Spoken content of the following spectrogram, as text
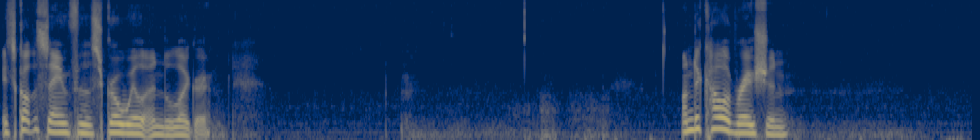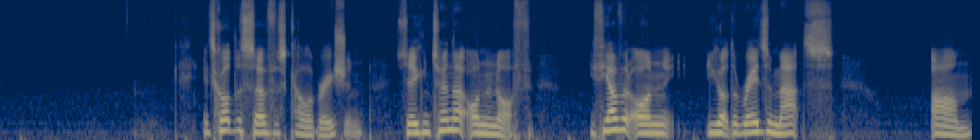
it's got the same for the scroll wheel and the logo. Under calibration, it's got the surface calibration, so you can turn that on and off. If you have it on, you got the Razer mats. Um,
